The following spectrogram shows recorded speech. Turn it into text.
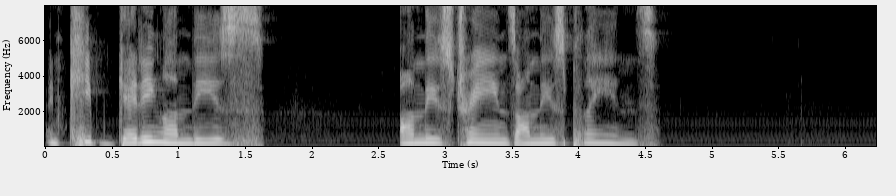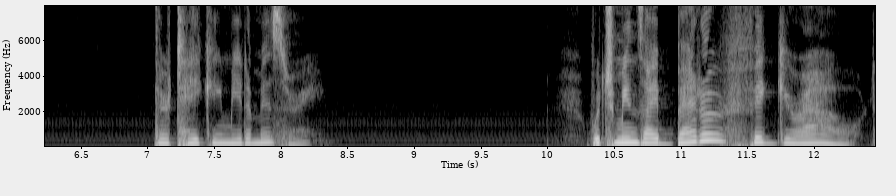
and keep getting on these on these trains, on these planes. They're taking me to misery. Which means I better figure out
